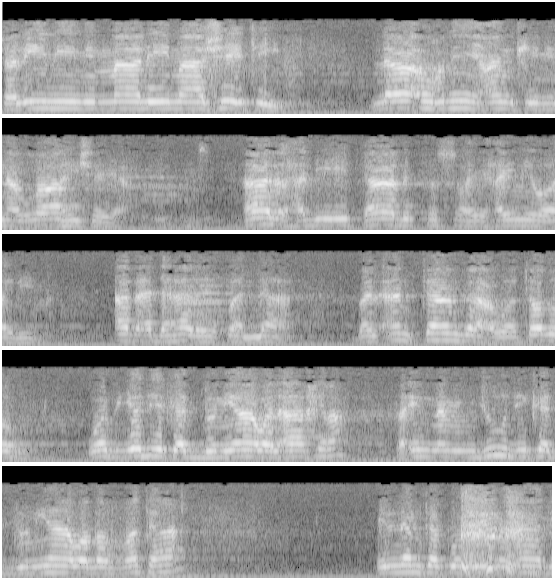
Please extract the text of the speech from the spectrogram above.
سليني من مالي ما شئت لا أغني عنك من الله شيئا. هذا الحديث ثابت في الصحيحين وغيرهما. أبعد هذا يقال لا بل أن تنفع وتضر وبيدك الدنيا والآخرة فإن من جودك الدنيا وضرتها إن لم تكن للمعاد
